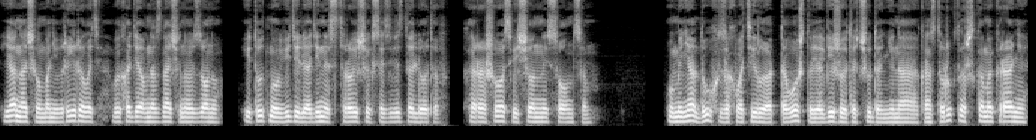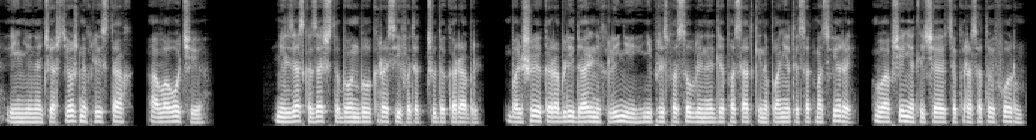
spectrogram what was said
Я начал маневрировать, выходя в назначенную зону, и тут мы увидели один из строящихся звездолетов, хорошо освещенный солнцем. У меня дух захватило от того, что я вижу это чудо не на конструкторском экране и не на чертежных листах, а воочию. Нельзя сказать, чтобы он был красив, этот чудо-корабль. Большие корабли дальних линий, не приспособленные для посадки на планеты с атмосферой, вообще не отличаются красотой форм.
